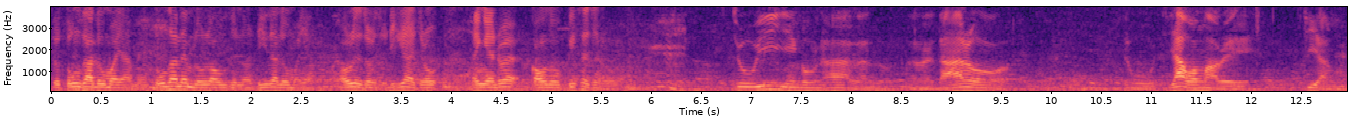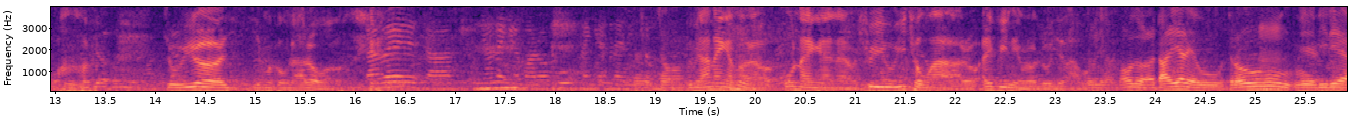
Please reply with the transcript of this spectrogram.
တော့သုံးစားလုံးမရမယ်သုံးစားနဲ့မလုံလောက်ဘူးဆိုတော့၄စားလုံးမရဘာလို့လဲဆိုတော့အဓိကကျွန်တော်နိုင်ငံအတွက်အကောင်းဆုံးပေးဆက်ချင်လို့ပါကြိုပြီးရင်ကုန်တာလားဆိုအဲဒါကတော့ဟို ရသွားမှာပဲကြည့်ရမှာပေါ့ကြိုပြီးတော့ရင်မကုန်တာတော့ပါဘူးဒါပဲဒါညနိုင်ငံမှာတော့ကိုယ်နိုင်ငံအလန်ချုပ်ကျွန်တော်သူများနိုင်ငံမှာတော့ကိုယ်နိုင်ငံနဲ့ရွှေယူပြီးခြုံရတာတော့အဲ့ feeling ကိုတော့လိုချင်တာပေါ့လို့ရအောင်ဆိုတော့ဒါတွေရတယ်ဟိုကျွန်တော်တို့ငယ်လေးတွေက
